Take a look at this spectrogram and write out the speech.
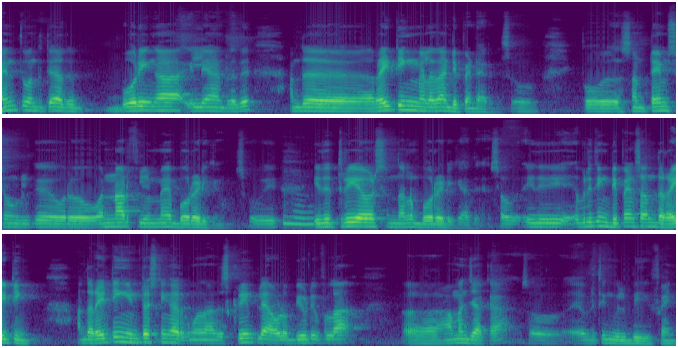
லென்த் வந்துட்டு அது போரிங்காக இல்லையான்றது அந்த ரைட்டிங் மேலே தான் டிபெண்ட் ஆயிருக்கு ஸோ இப்போது சம்டைம்ஸ் உங்களுக்கு ஒரு ஒன் ஹவர் ஃபில்மே போர் அடிக்கும். ஸோ இது த்ரீ ஹவர்ஸ் இருந்தாலும் போர் அடிக்காது. ஸோ இது everything depends on the writing அந்த ரைட்டிங் இன்ட்ரெஸ்டிங்காக இருக்கும்போது அந்த ஸ்க்ரீன் ப்ளே அவ்வளோ பியூட்டிஃபுல்லாக அமைஞ்சாக்கா so everything will be fine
